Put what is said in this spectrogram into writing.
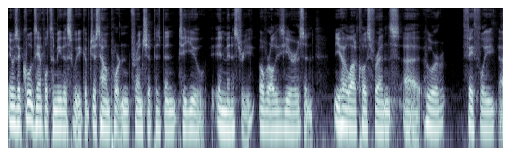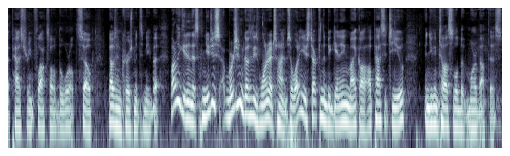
it was a cool example to me this week of just how important friendship has been to you in ministry over all these years. And you have a lot of close friends uh, who are faithfully uh, pastoring flocks all over the world. So that was an encouragement to me. But why don't we get into this? Can you just, we're just going to go through these one at a time. So why don't you start from the beginning, Mike? I'll, I'll pass it to you and you can tell us a little bit more about this.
